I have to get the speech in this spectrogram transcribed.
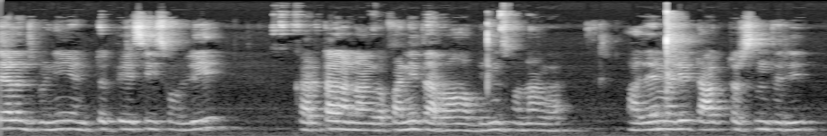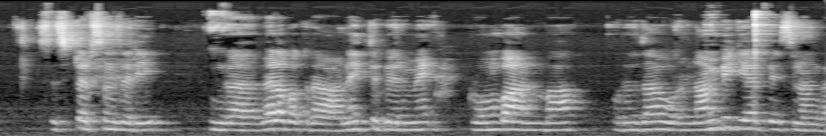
சேலஞ்ச் பண்ணி என்கிட்ட பேசி சொல்லி கரெக்டாக நாங்கள் பண்ணி தர்றோம் அப்படின்னு சொன்னாங்க. அதே மாதிரி டாக்டர்ஸும் சரி சிஸ்டர்ஸும் சரி இங்கே வேலை பார்க்குற அனைத்து பேருமே ரொம்ப அன்பாக ஒரு இதாக ஒரு நம்பிக்கையாக பேசினாங்க.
